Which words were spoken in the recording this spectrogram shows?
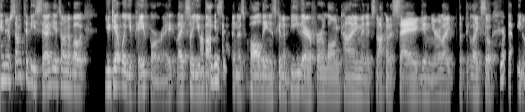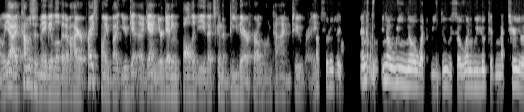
and there's something to be said, It's on about you get what you pay for, right? Like, so you absolutely. buy something that's quality and it's going to be there for a long time and it's not going to sag. And you're like, the like, so that, you know, yeah, it comes with maybe a little bit of a higher price point, but you get, again, you're getting quality that's going to be there for a long time too, right? Absolutely. And, you know, we know what we do. So when we look at material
